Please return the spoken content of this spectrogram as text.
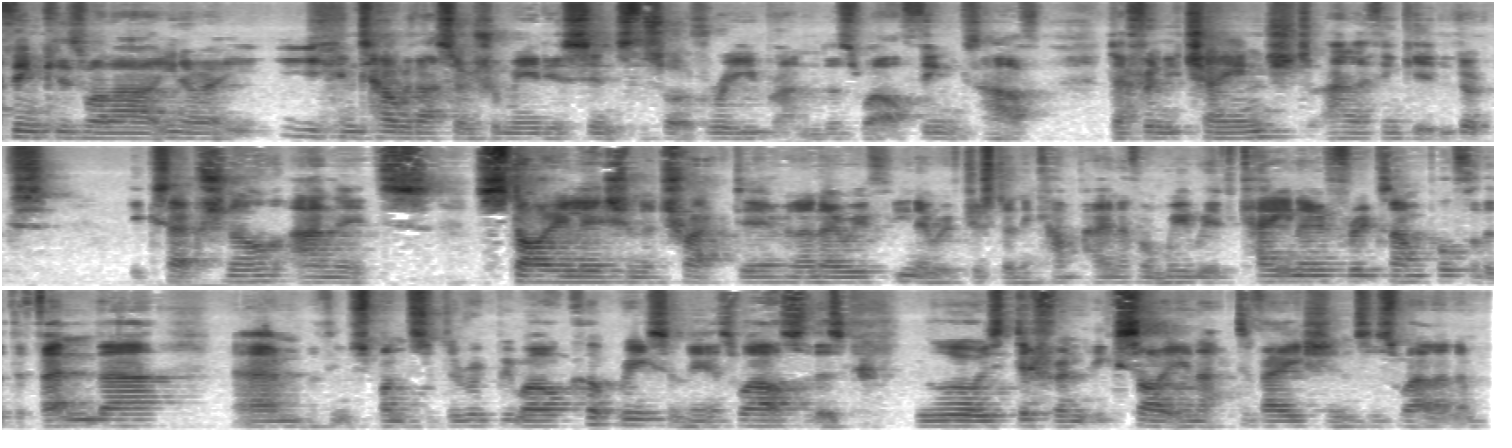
I think as well, uh, you know, you can tell with our social media since the sort of rebrand as well, things have definitely changed, and I think it looks exceptional and it's stylish and attractive. And I know we've, you know, we've just done a campaign, haven't we, with Kano, for example, for the Defender. Um, I think we sponsored the Rugby World Cup recently as well. So there's, there's always different exciting activations as well, and um,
